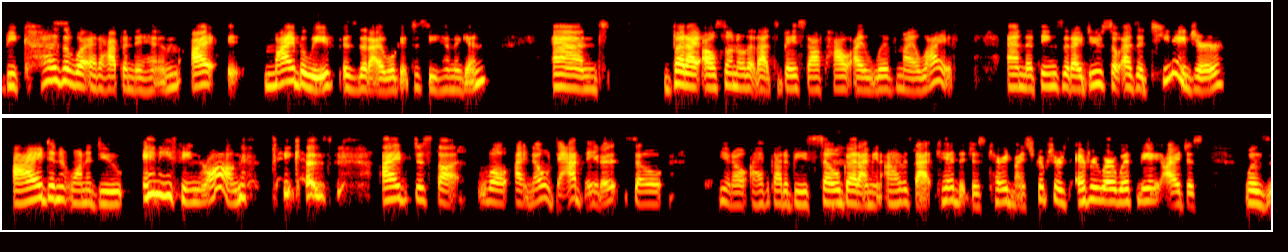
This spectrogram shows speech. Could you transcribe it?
because of what had happened to him, I my belief is that I will get to see him again. And, but I also know that that's based off how I live my life and the things that I do. So as a teenager, I didn't want to do anything wrong because I just thought, well, I know dad made it. So, you know, I've got to be so good. I mean, I was that kid that just carried my scriptures everywhere with me. I just was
